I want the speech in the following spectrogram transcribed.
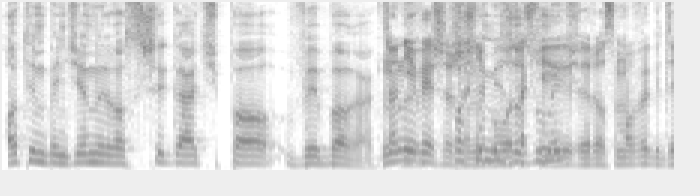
o tym będziemy rozstrzygać po wyborach. No nie wierzę, że Proszę nie mi było takiej zrozumieć- rozmowy, gdy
